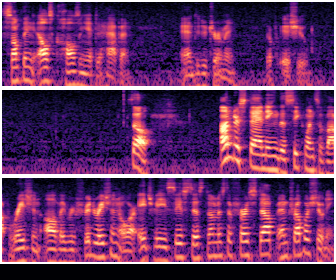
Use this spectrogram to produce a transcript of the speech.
something else causing it to happen and to determine the issue. So, understanding the sequence of operation of a refrigeration or HVAC system is the first step in troubleshooting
